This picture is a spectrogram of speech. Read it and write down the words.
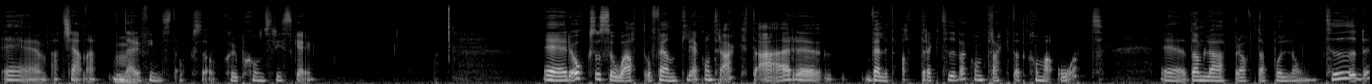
eh, att tjäna. Mm. Där finns det också korruptionsrisker. Eh, det är också så att offentliga kontrakt är eh, väldigt attraktiva kontrakt att komma åt. Eh, de löper ofta på lång tid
